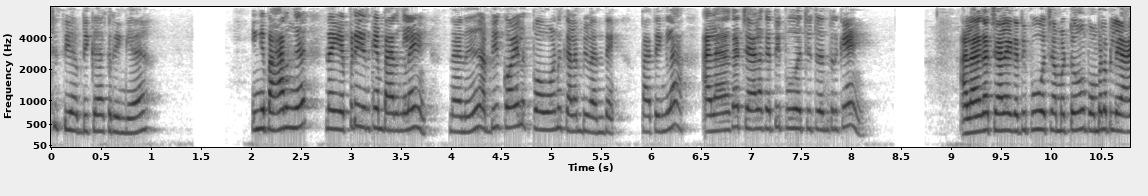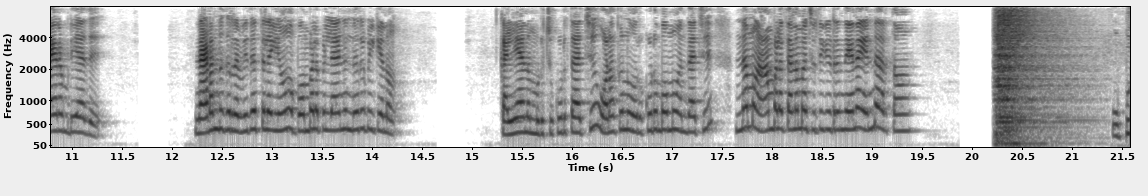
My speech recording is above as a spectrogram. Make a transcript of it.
சித்தி அப்படி கேக்குறீங்க? இங்க பாருங்க நான் எப்படி இருக்கேன் பாருங்களேன். நான் அப்படியே கோயிலுக்கு போவோன்னு கிளம்பி வந்தேன். பாத்தீங்களா? அழகா சேலை கட்டி பூ வச்சுட்டு வந்திருக்கேன். அழகா சேலை கட்டி பூ வச்சா மட்டும் பொம்பளை பிள்ளை ஆயிட முடியாது. நடந்துக்கிற விதத்துலயும் பொம்பளை பிள்ளைன்னு நிரூபிக்கணும். கல்யாணம் முடிச்சு கொடுத்தாச்சு உனக்குன்னு ஒரு குடும்பமும் வந்தாச்சு. இன்னமும் ஆம்பளை தனமா சுத்திக்கிட்டு இருந்தேன்னா என்ன அர்த்தம்? உப்பு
